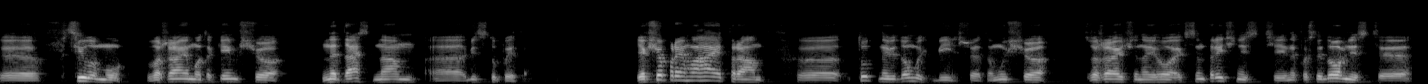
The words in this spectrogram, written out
е, в цілому вважаємо таким, що не дасть нам е, відступити. Якщо перемагає Трамп, е, тут невідомих більше, тому що зважаючи на його ексцентричність і непослідовність, е,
